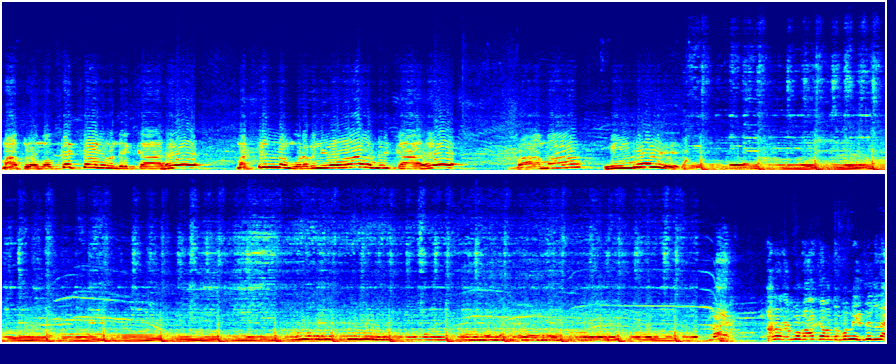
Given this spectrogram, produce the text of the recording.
மாப்பிள்ள மொக்கச்சாமி வந்திருக்காக மற்றும் நம் உறவினர்கள்லாம் வந்திருக்காக வாமா மின்னல். ஆனா நம்ம பார்க்க வந்த பொண்ணு இது இல்ல.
